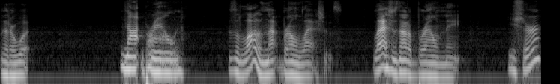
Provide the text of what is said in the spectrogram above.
That are what? not brown. There's a lot of not brown lashes. Lash is not a brown name. You sure?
